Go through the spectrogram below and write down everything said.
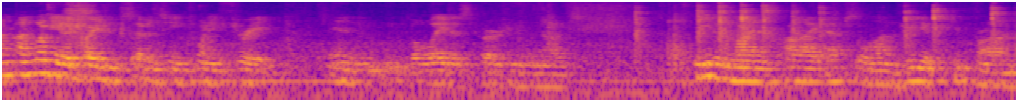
I'm, I'm looking at equation seventeen twenty-three in the latest version of the notes e to the minus i epsilon v of q prime.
